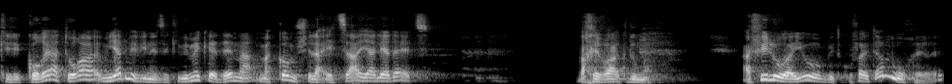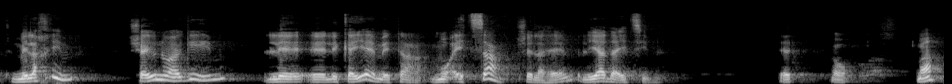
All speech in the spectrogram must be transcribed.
כשקורא התורה מיד מבין את זה, כי בימי קדם המקום של העצה היה ליד העץ, בחברה הקדומה. אפילו היו בתקופה יותר מאוחרת מלכים שהיו נוהגים לקיים את המועצה שלהם ליד העצים. כן? מה?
